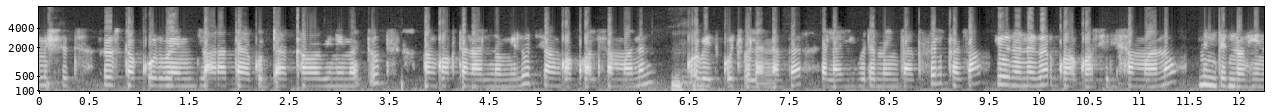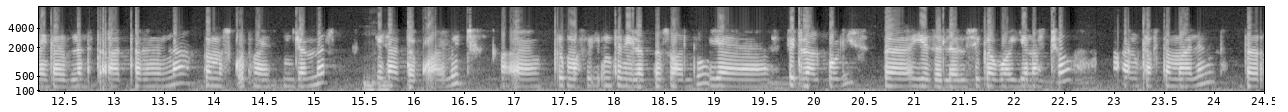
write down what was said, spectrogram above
ምሽት ሶስት ተኩል ወይም ለአራት ሀያ ጉዳይ አካባቢ ነው የመጡት። አንኳኩተናል ነው የሚሉት። ሲያንኳኩ አልሰማንም። ቤት ቁጭ ብለን ነበር ላይ ወደ መኝታ ክፍል። ከዛ የሆነ ነገር ጓጓ ሲል ሰማ ነው። ምንድን ነው ይሄ ነገር ብለን ተጠራጠርን እና በመስኮት ማየት ስንጀምር የታጠቁ ኃይሎች ግማሽ እንትን የለበሱ አሉ። የፌዴራል ፖሊስ እየዘለሉ ሲገቡ አየናቸው። አንከፍትም አልን። በር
